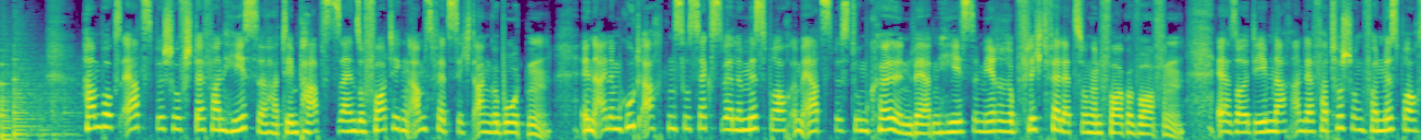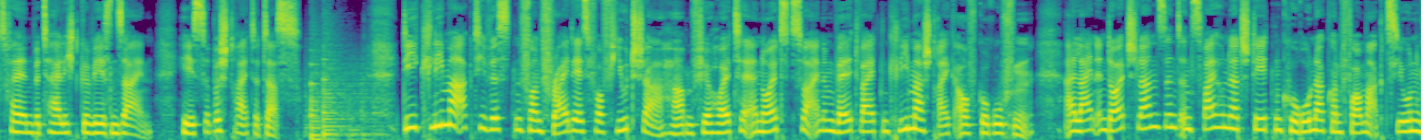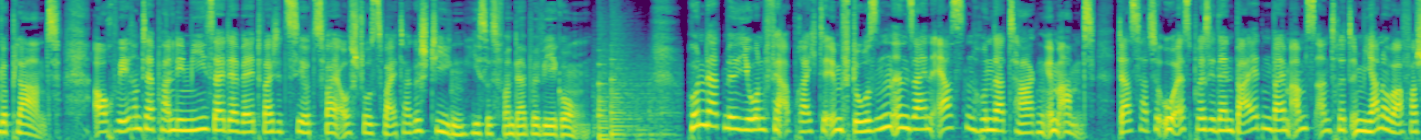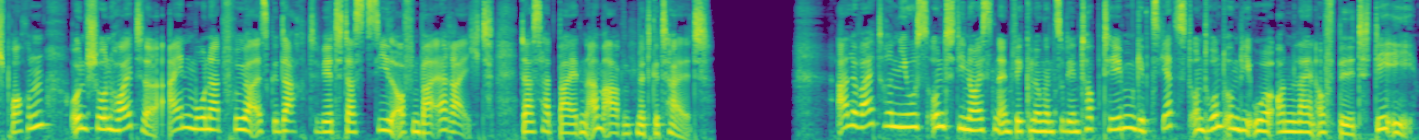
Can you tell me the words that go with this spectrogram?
Hamburgs Erzbischof Stefan Heese hat dem Papst seinen sofortigen Amtsverzicht angeboten. In einem Gutachten zu sexuellem Missbrauch im Erzbistum Köln werden Heese mehrere Pflichtverletzungen vorgeworfen. Er soll demnach an der Vertuschung von Missbrauchsfällen beteiligt gewesen sein. Heese bestreitet das. Die Klimaaktivisten von Fridays for Future haben für heute erneut zu einem weltweiten Klimastreik aufgerufen. Allein in Deutschland sind in 200 Städten Corona-konforme Aktionen geplant. Auch während der Pandemie sei der weltweite CO2-Ausstoß weiter gestiegen, hieß es von der Bewegung. 100 Millionen verabreichte Impfdosen in seinen ersten 100 Tagen im Amt. Das hatte US-Präsident Biden beim Amtsantritt im Januar versprochen und schon heute, einen Monat früher als gedacht, wird das Ziel offenbar erreicht. Das hat Biden am Abend mitgeteilt. Alle weiteren News und die neuesten Entwicklungen zu den Top-Themen gibt's jetzt und rund um die Uhr online auf Bild.de.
